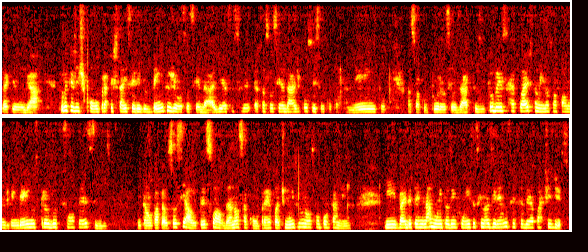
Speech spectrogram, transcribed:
daquele lugar, tudo que a gente compra está inserido dentro de uma sociedade e essa, essa sociedade possui seu comportamento, a sua cultura, os seus hábitos e tudo isso reflete também na sua forma de vender e nos produtos que são oferecidos. Então, o papel social e pessoal da nossa compra reflete muito no nosso comportamento e vai determinar muito as influências que nós iremos receber a partir disso.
